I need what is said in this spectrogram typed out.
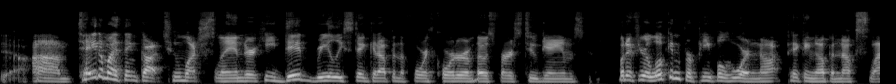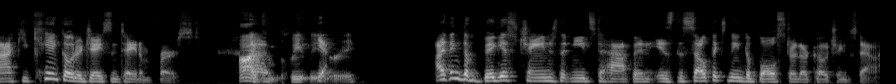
Yeah. Um, Tatum, I think, got too much slander. He did really stink it up in the fourth quarter of those first two games. But if you're looking for people who are not picking up enough slack, you can't go to Jayson Tatum first. I uh, completely yeah. agree. I think the biggest change that needs to happen is the Celtics need to bolster their coaching staff.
